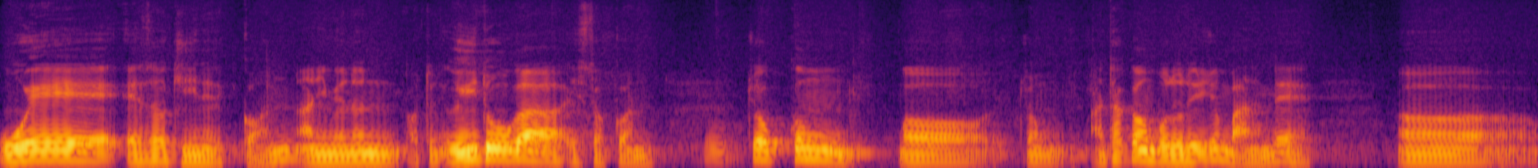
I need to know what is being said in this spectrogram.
오해에서 기인했건 아니면은 어떤 의도가 있었건 조금 뭐좀 안타까운 보도들이 좀 많은데 어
